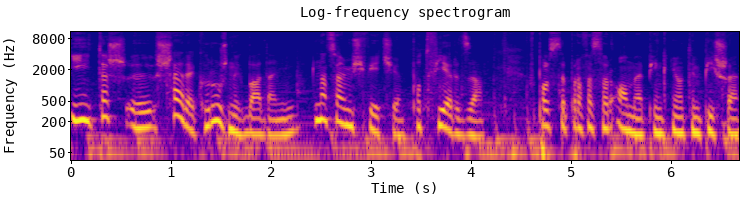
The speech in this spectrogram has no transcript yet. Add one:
I też y, szereg różnych badań na całym świecie potwierdza. W Polsce profesor Ome pięknie o tym pisze,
